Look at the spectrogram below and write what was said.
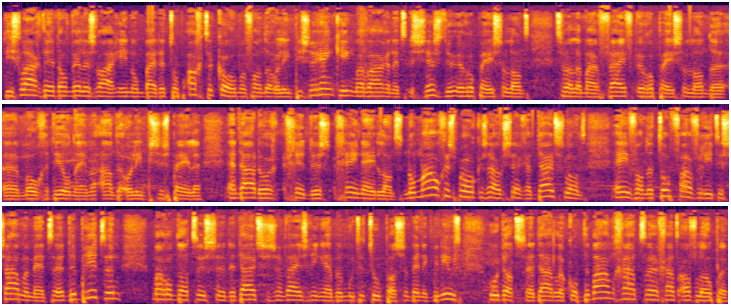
die slaagden er dan weliswaar in om bij de top 8 te komen van de Olympische ranking... maar waren het zesde Europese land... terwijl er maar vijf Europese landen uh, mogen deelnemen aan de Olympische Spelen. En daardoor dus geen Nederland. Normaal gesproken zou ik zeggen Duitsland een van de topfavorieten samen met uh, de Britten. Maar omdat dus de Duitsers een wijziging hebben moeten toepassen... ben ik benieuwd hoe dat dadelijk op de baan gaat, gaat aflopen.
